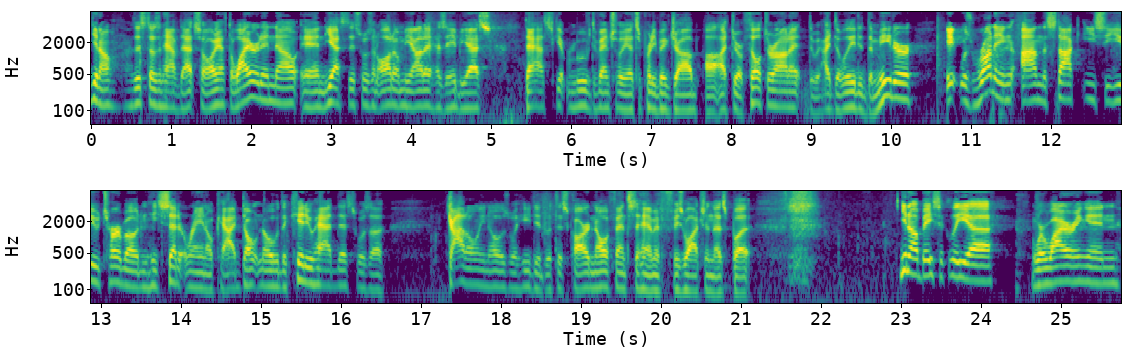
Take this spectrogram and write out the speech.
you know this doesn't have that. So I have to wire it in now. And yes this was an auto Miata has ABS that has to get removed eventually. That's a pretty big job. Uh, I threw a filter on it. I deleted the meter. It was running on the stock ECU turboed, and he said it ran okay. I don't know. The kid who had this was a God only knows what he did with this car. No offense to him if he's watching this, but you know, basically, uh, we're wiring in.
